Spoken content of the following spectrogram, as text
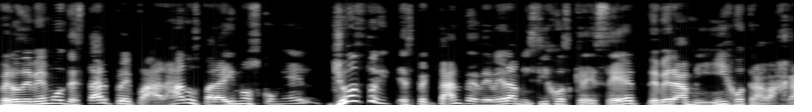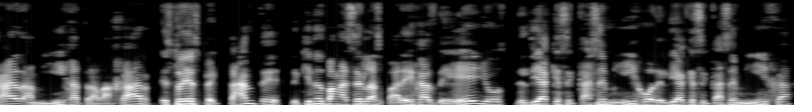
pero debemos de estar preparados para irnos con Él. Yo estoy expectante de ver a mis hijos crecer, de ver a mi hijo trabajar, a mi hija trabajar. Estoy expectante de quiénes van a ser las parejas de ellos, del día que se case mi hijo, del día que se case mi hija.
